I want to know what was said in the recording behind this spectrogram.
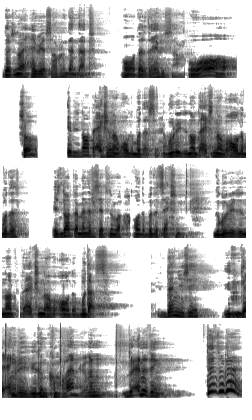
there's no heavier suffering than that. Oh, that's the heavy suffering. Oh, so if it's not the action of all the Buddhas, the Guru is not the action of all the Buddhas. It's not the manifestation of all the Buddhas' action. The Guru is not the action of all the Buddhas. Then you see, you can get angry, you can complain, you can do anything. Then it's okay.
